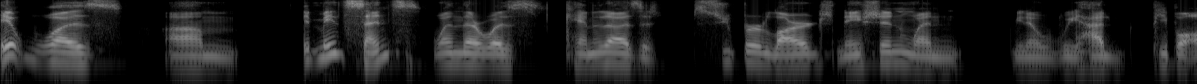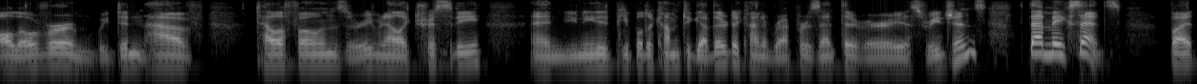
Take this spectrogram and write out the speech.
it was um, it made sense when there was Canada as a super large nation when you know we had people all over and we didn't have telephones or even electricity and you needed people to come together to kind of represent their various regions. That makes sense. But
